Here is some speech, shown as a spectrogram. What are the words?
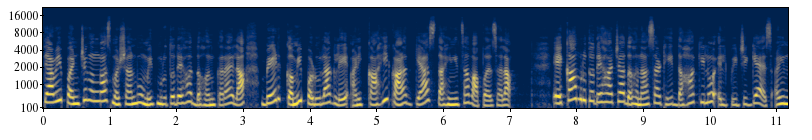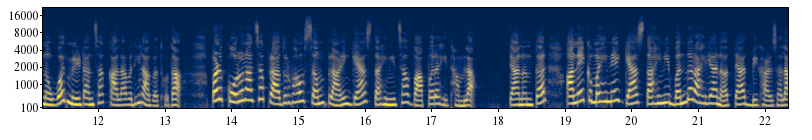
त्यावेळी पंचगंगा स्मशानभूमीत मृतदेह दहन करायला बेड कमी पडू लागले आणि काही काळ गॅस दाहिनीचा वापर झाला. एका मृतदेहाच्या दहनासाठी दहा किलो एलपीजी गॅस आणि नव्वद मिनिटांचा कालावधी लागत होता. पण कोरोनाचा प्रादुर्भाव संपला आणि गॅस दाहिनीचा वापरही थांबला. त्यानंतर अनेक महिने गॅस दाहिनी बंद राहिल्यानं त्यात बिघाड झाला.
